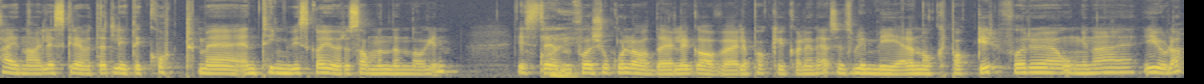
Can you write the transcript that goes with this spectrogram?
tegna eller skrevet et lite kort med en ting vi skal gjøre sammen den dagen. Istedenfor sjokolade eller gave eller pakkekalender. Jeg syns det blir mer enn nok pakker for eh, ungene i jula.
